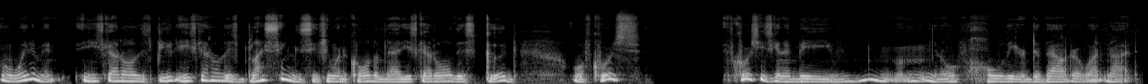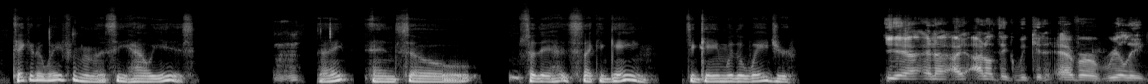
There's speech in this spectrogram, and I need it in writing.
well, wait a minute. He's got all this beauty. He's got all these blessings, if you want to call them that. He's got all this good. Well, of course, of course, he's going to be, you know, holy or devout or whatnot. Take it away from him and see how he is. Mm-hmm. Right? And so, so they, it's like a game. It's a game with a wager. Yeah, and I, I don't think we could ever really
